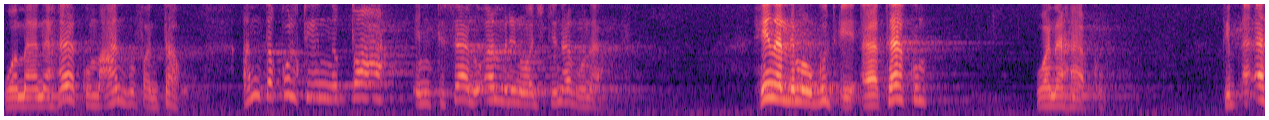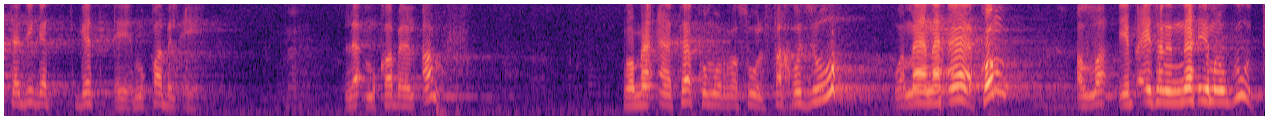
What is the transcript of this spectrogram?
وما نهاكم عنه فانتهوا. أنت قلت إن الطاعة امتثال أمر واجتناب نهي. هنا اللي موجود إيه؟ آتاكم ونهاكم. تبقى اتى دي جت جت إيه؟ مقابل إيه؟ لا مقابل الأمر. وما آتاكم الرسول فخذوه وما نهاكم الله يبقى إذا النهي موجود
